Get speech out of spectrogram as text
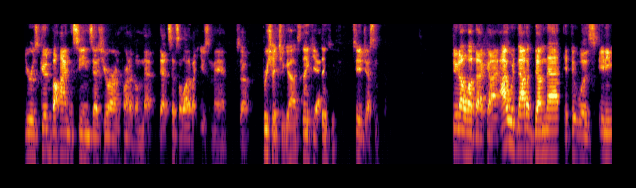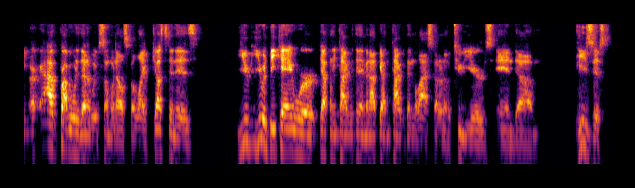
you're as good behind the scenes as you are in front of them. That that says a lot about you as a man. So appreciate you guys. Thank you. Yeah. Thank you. See you, Justin. Dude, I love that guy. I would not have done that if it was any. I probably would have done it with someone else, but like Justin is. You, you and BK were definitely tight with him, and I've gotten tight with him the last I don't know two years, and um, he's just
